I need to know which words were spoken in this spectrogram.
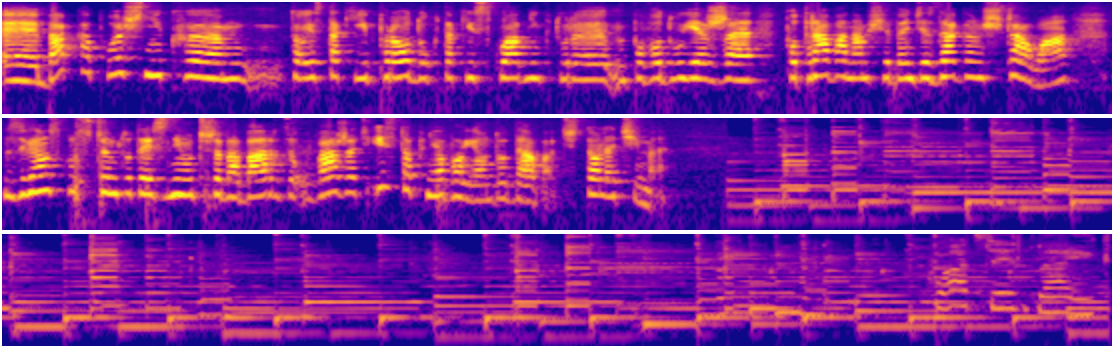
E, babka płesznik em, to jest taki produkt, taki składnik, który powoduje, że potrawa nam się będzie zagęszczała, w związku z czym tutaj z nią trzeba bardzo uważać i stopniowo ją dodawać. To lecimy. What's it like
